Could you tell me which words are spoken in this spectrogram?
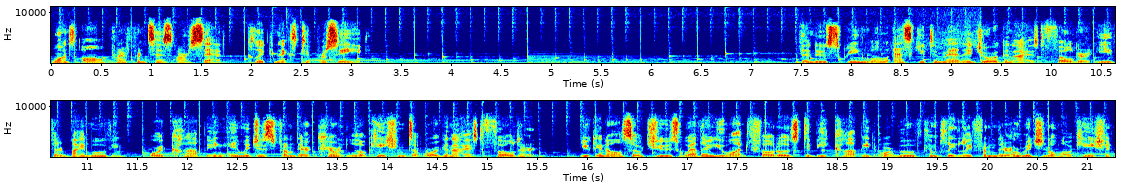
Once all preferences are set, click Next to proceed. The new screen will ask you to manage organized folder either by moving or copying images from their current location to organized folder. You can also choose whether you want photos to be copied or moved completely from their original location.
